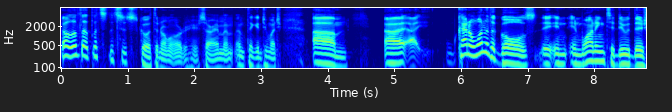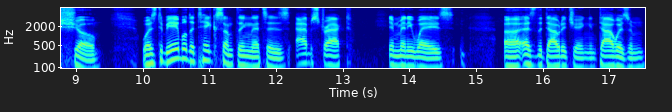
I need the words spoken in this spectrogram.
Oh, let, let, let's let's just go with the normal order here. Sorry, I'm I'm, I'm thinking too much. Um, uh, kind of one of the goals in in wanting to do this show was to be able to take something that's as abstract in many ways uh, as the Tao Te Ching and Taoism,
